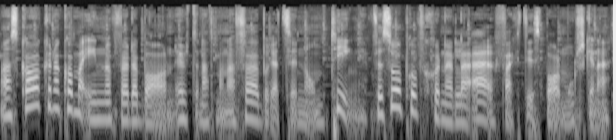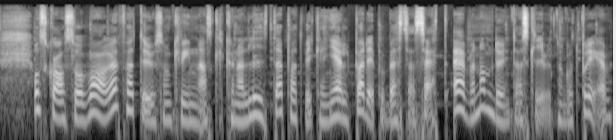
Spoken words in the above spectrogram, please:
Man ska kunna komma in och föda barn utan att man har förberett sig någonting. För så professionella är faktiskt barnmorskorna och ska så vara för att du som kvinna ska kunna lita på att vi kan hjälpa dig på bästa sätt, även om du inte har skrivit något brev.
